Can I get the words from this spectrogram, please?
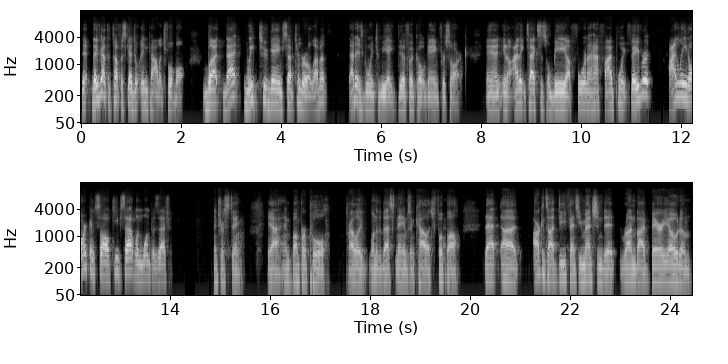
They've got the toughest schedule in college football. But that week two game, September 11th, that is going to be a difficult game for Sark. And, you know, I think Texas will be a four and a half, five point favorite. I lean Arkansas keeps that one one possession. Interesting. Yeah. And Bumper Pool, probably one of the best names in college football. That uh, Arkansas defense, you mentioned it, run by Barry Odom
